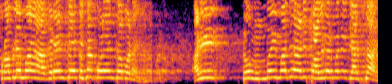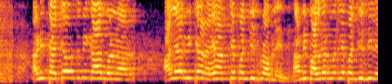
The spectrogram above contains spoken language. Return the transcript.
प्रॉब्लेम हा आग्र्यांचा आहे तसा कोळ्यांचा पण आहे. आणि तो मुंबईमध्ये आणि पालघरमध्ये जास्त आहे. आणि त्याच्यावर तुम्ही काय बोलणार? आल्यावर विचार हे आमचे पंचवीस प्रॉब्लेम आम्ही पालघरमधले पंचवीस दिले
